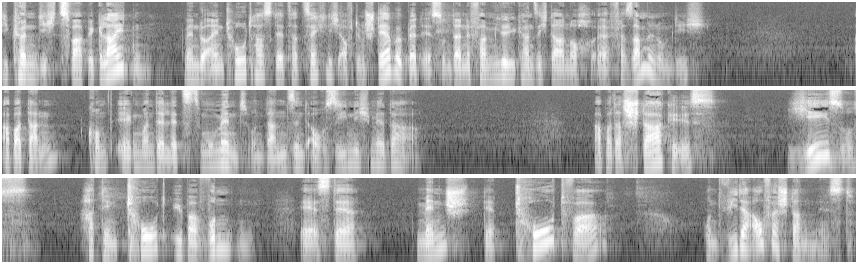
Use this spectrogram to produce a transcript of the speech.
die können dich zwar begleiten, wenn du einen Tod hast, der tatsächlich auf dem Sterbebett ist und deine Familie kann sich da noch äh, versammeln um dich, aber dann kommt irgendwann der letzte Moment und dann sind auch sie nicht mehr da. Aber das Starke ist, Jesus hat den Tod überwunden. Er ist der Mensch, der tot war und wieder auferstanden ist.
